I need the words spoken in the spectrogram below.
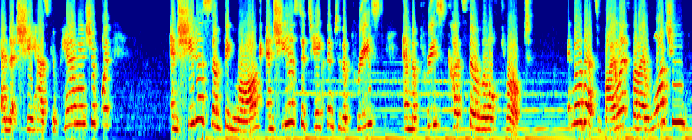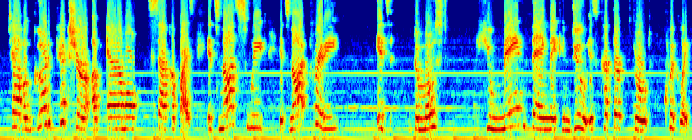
and that she has companionship with, and she does something wrong and she has to take them to the priest and the priest cuts their little throat. I know that's violent, but I want you to have a good picture of animal sacrifice. It's not sweet, it's not pretty, it's the most humane thing they can do is cut their throat quickly.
